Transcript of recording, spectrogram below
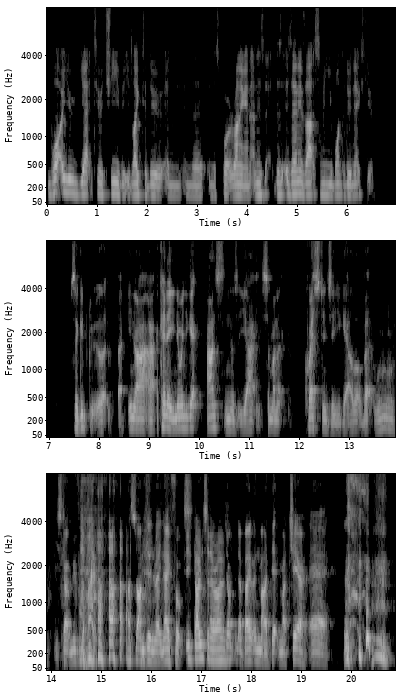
what are you yet to achieve that you'd like to do in, in the, in the sport of running? And, and is, does, is any of that something you want to do next year? It's a good, you know, I, I kind of, you know, when you get answers, you know, yeah, someone questions you, you get a little bit, ooh, you start moving about. That's what I'm doing right now, folks. He's bouncing around, jumping about in my in my chair. Uh,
